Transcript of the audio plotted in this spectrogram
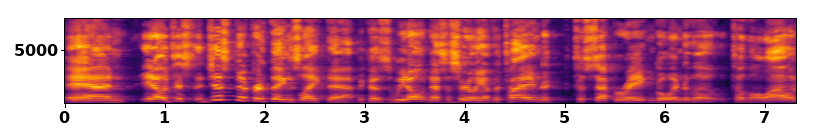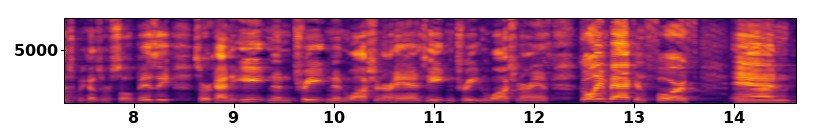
and you know just just different things like that because we don't necessarily have the time to, to separate and go into the to the lounge because we're so busy. So we're kind of eating and treating and washing our hands eating treating washing our hands going back and forth. And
